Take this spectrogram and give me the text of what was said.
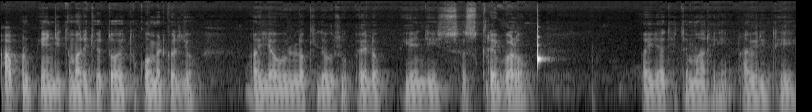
આ પણ પીએનજી તમારે જોતો હોય તો કોમેન્ટ કરજો. અહીંયા હું લખી દઉં છું પહેલો પીએનજી સબસ્ક્રાઈબ વાળો. અહીંયાથી તમારે આવી રીતે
